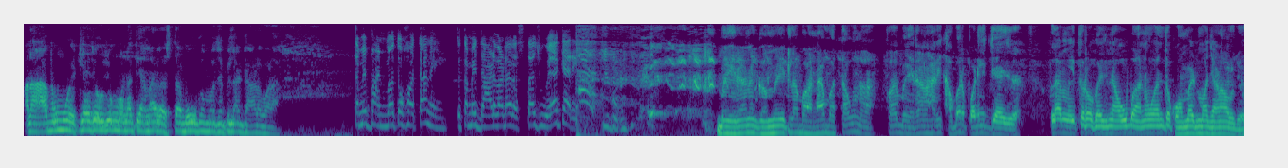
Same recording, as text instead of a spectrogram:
અને આબુ હું એટલે જઉં છું મને ત્યાંના રસ્તા બહુ ગમે છે પેલા ઢાળવાળા. તમે ભાનમાં તો હતા નહીં તો તમે ઢાળવાળા રસ્તા જોયા ક્યારે? બૈરાને ગમે એટલા બહાના બતાવું ને તો બૈરાને હારી ખબર પડી જ જાય છે. પેલા મિત્રો કંઈક નવું બાનું હોય તો કોમેન્ટમાં જણાવજો.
